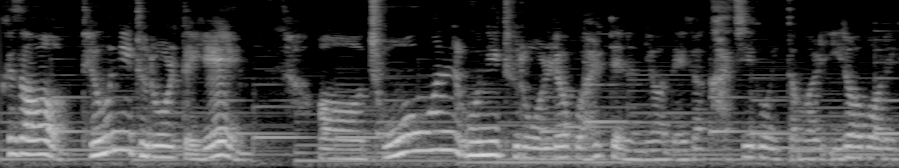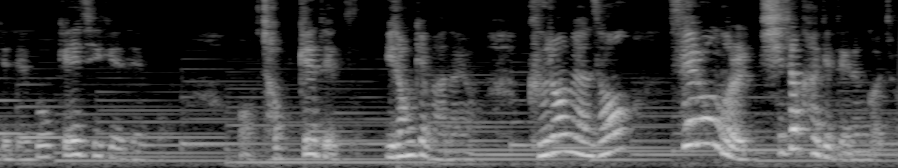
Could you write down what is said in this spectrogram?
그래서 대운이 들어올 때에 어, 좋은 운이 들어오려고 할 때는요, 내가 가지고 있던 걸 잃어버리게 되고, 깨지게 되고, 어, 접게 되고, 이런 게 많아요. 그러면서 새로운 걸 시작하게 되는 거죠.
